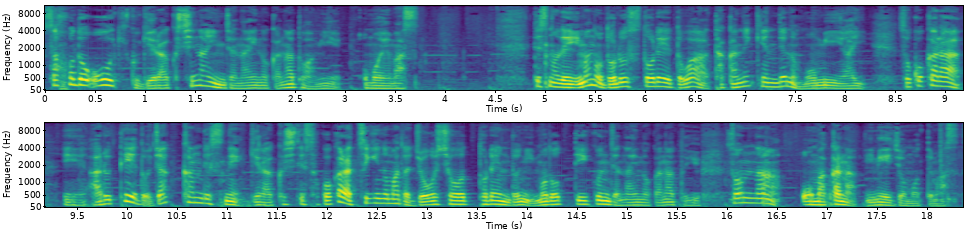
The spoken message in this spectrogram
さほど大きく下落しないんじゃないのかなとは見え、思えます。ですので、今のドルストレートは高値圏での揉み合い、そこから、えー、ある程度若干ですね、下落して、そこから次のまた上昇トレンドに戻っていくんじゃないのかなという、そんな大まかなイメージを持ってます。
